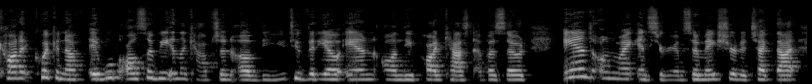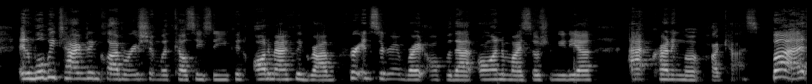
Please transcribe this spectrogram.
caught it quick enough, it will also be in the caption of the YouTube video and on the podcast episode and on my Instagram. So make sure to check that. And we'll be tagged in collaboration with Kelsey so you can automatically grab her Instagram right off of that on my social media at Crowning Moment Podcast. But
